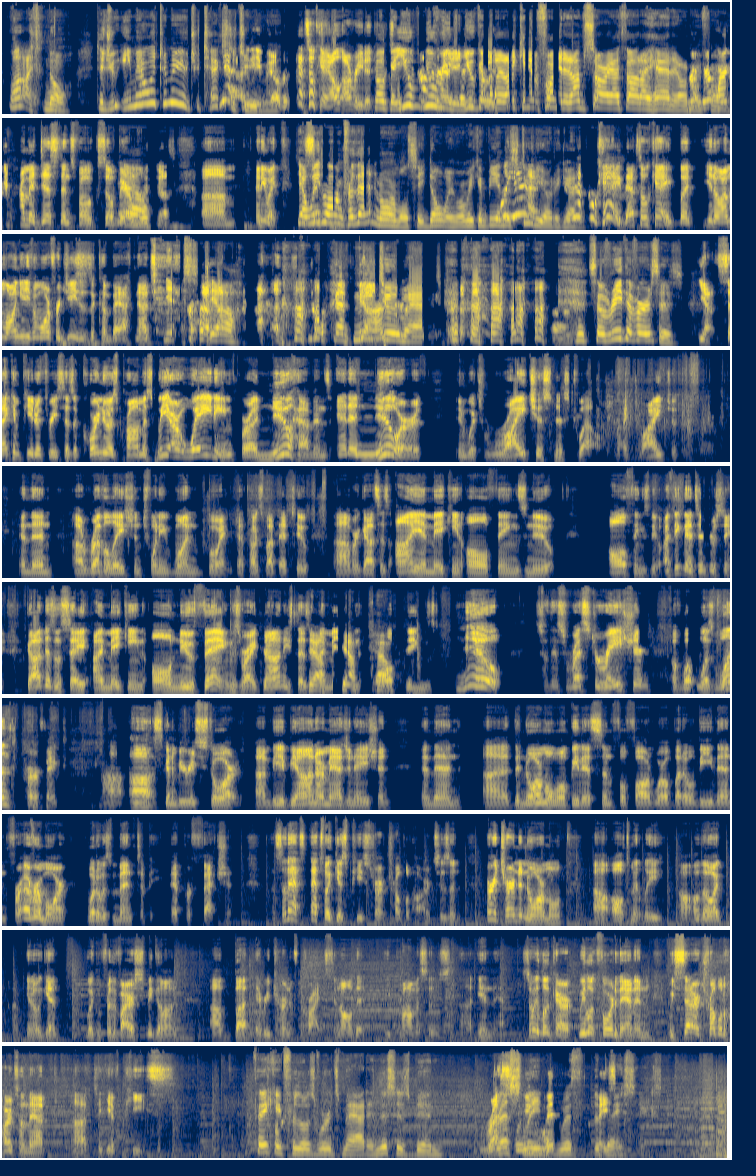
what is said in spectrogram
Well, I, no. Did you email it to me or did you text yeah, it to me? Emailed it. That's okay. I'll, I'll read it. Okay, you you read it. You got it. I can't find it. I'm sorry. I thought I had it on we're, my phone. We're working from a distance, folks, so bear yeah. with us. Um, anyway. Yeah, we long for that normalcy, don't we? When we can be in well, the yeah, studio together. That's okay. That's okay. But, you know, I'm longing even more for Jesus to come back. Not just... Yes. Yeah. me too, Matt. um, so read the verses. Yeah, Second Peter 3 says, according to his promise, we are waiting for a new heavens and a new earth in which righteousness dwells, right? Righteousness. And then uh, Revelation 21, boy, that talks about that too, uh, where God says, I am making all things new. All things new. I think that's interesting. God doesn't say, I'm making all new things, right, John? He says, yeah, I'm making yeah, all yeah. things new. So, this restoration of what was once perfect, uh, oh, it's going to be restored, um, be beyond our imagination. And then uh, the normal won't be this sinful fallen world, but it will be then forevermore what it was meant to be, that perfection. So that's that's what gives peace to our troubled hearts, isn't a return to normal. Uh, ultimately, uh, although I, you know, again, looking for the virus to be gone, uh, but the return of Christ and all that He promises uh, in that. So we look our we look forward to that, and we set our troubled hearts on that uh, to give peace thank you for those words, Matt. And this has been Wrestling, Wrestling with, with, the basics. basics.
